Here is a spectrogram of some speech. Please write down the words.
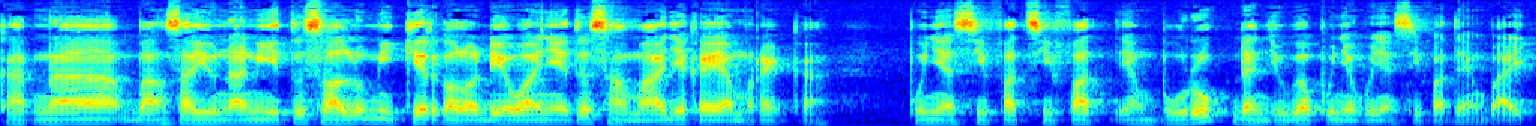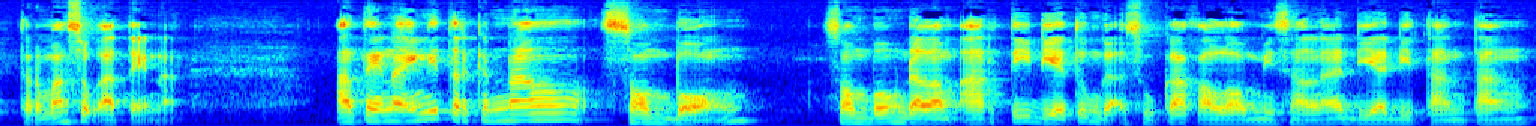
Karena bangsa Yunani itu selalu mikir kalau dewanya itu sama aja kayak mereka. Punya sifat-sifat yang buruk dan juga punya punya sifat yang baik. Termasuk Athena. Athena ini terkenal sombong. Sombong dalam arti dia tuh nggak suka kalau misalnya dia ditantang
